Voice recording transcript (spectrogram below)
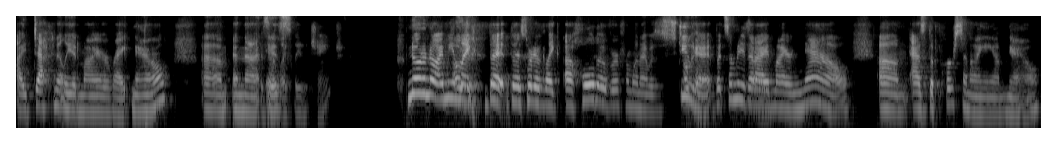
I definitely admire right now, um, and that Is is, that likely to change? no, no, no. I mean, Oh, like the the sort of like a holdover from when I was a student, Okay. but somebody that I admire now, um, as the person I am now,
